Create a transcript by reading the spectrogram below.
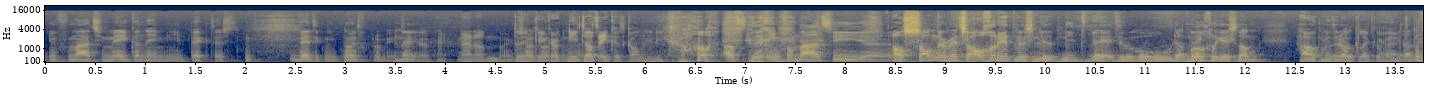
informatie mee kan nemen in je backtest. Weet ik niet, nooit geprobeerd. Nee, oké. Nou, dan ik denk het ik ook niet dat ik het kan in ieder geval. Als de informatie... eh, Als Sander met zijn algoritmes niet, niet weet hoe, hoe dat mogelijk is, dan hou ik me er ook lekker bij. Dan, eh,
